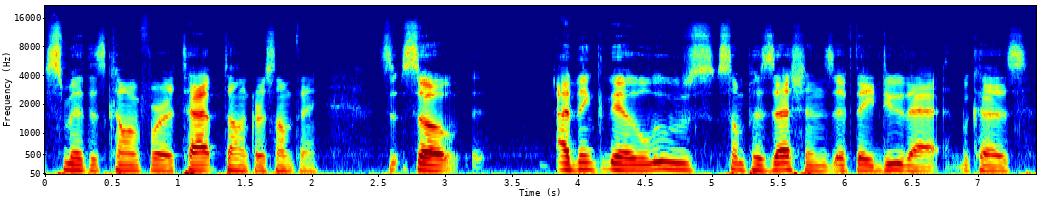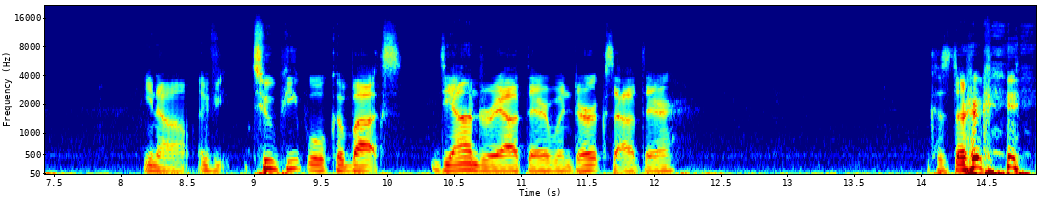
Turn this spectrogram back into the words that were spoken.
Smith is coming for a tap dunk or something. So, so I think they'll lose some possessions if they do that because, you know, if you, two people could box DeAndre out there when Dirk's out there, because Dirk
